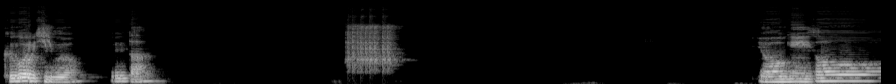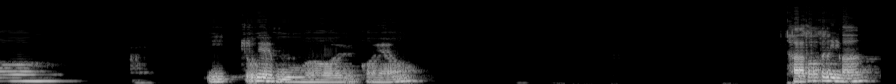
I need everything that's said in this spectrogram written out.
그거의 D고요 일단 여기서 이쪽에 보는 걸 거예요 다 썼으니까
